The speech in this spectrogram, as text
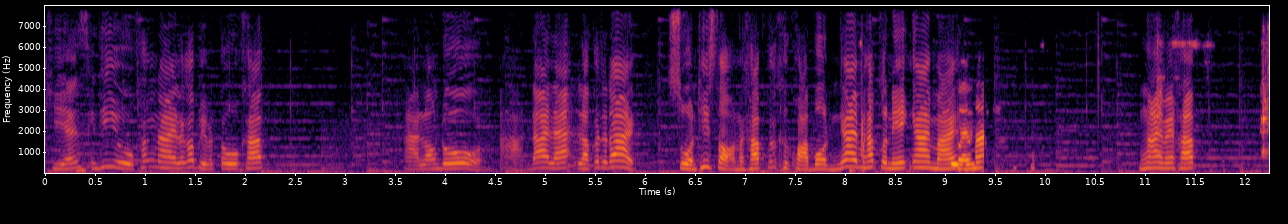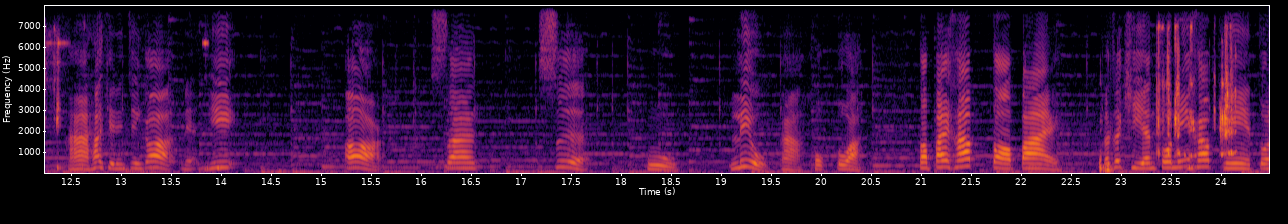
เขียนสิ่งที่อยู่ข้างในแล้วก็ปิดประตูครับ อ่าลองดูอ่าได้แล้วเราก็จะได้ส่วนที่สองนะครับ ก็คือขวาบนง่ายไหมครับตัวนี้ง่ายไหมสวยมาก ง่ายไหมครับ อ่า ถ้าเขียนจริงๆก็เนี่ยยี่อ้อซันซื่อหูลิ่วอ่าหกตัว ต่อไปครับ ต่อไป เราจะเขียนตัวนี้ครับนี่ตัว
